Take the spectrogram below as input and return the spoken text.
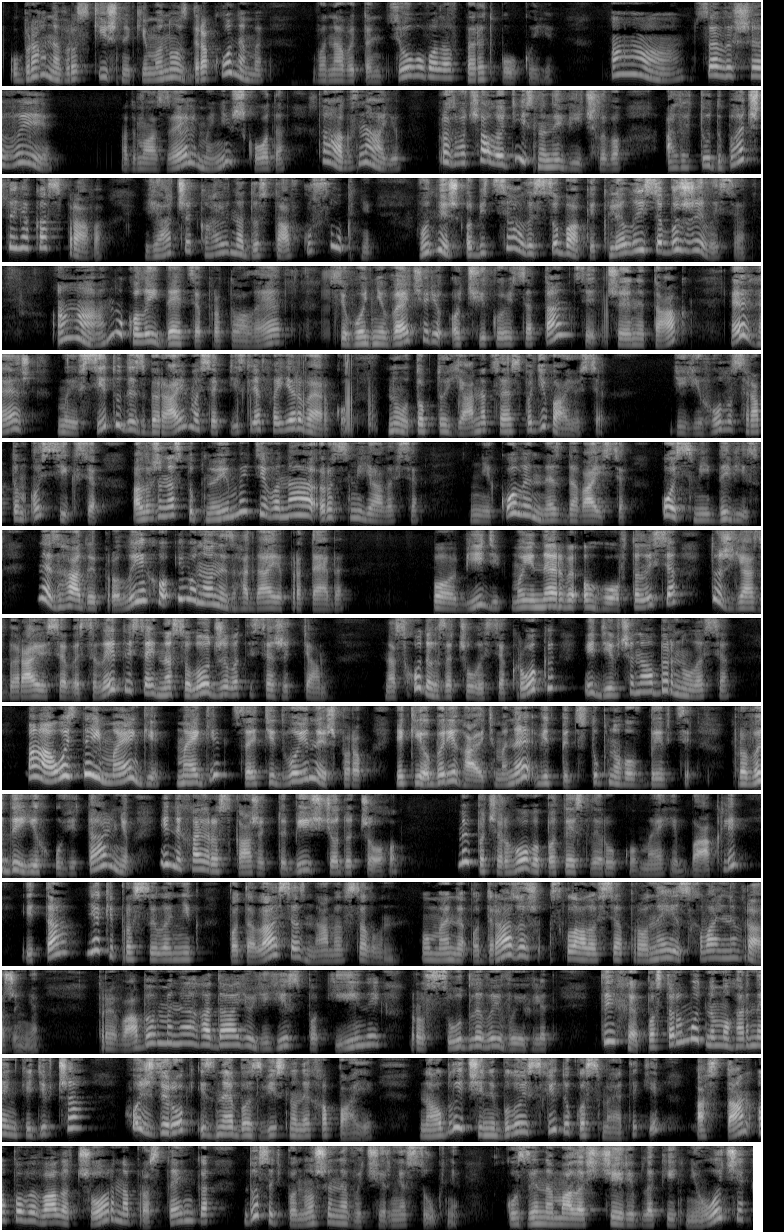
Убрана в розкішне кімоно з драконами, вона витанцьовувала в передпокої. А, це лише ви. Мадемуазель, мені шкода. Так, знаю. Прозвучало дійсно невічливо, але тут бачите, яка справа. Я чекаю на доставку сукні. Вони ж обіцяли з собаки, клялися, божилися. А, ну, коли йдеться про туалет, сьогодні ввечері очікуються танці, чи не так? Еге ж, ми всі туди збираємося після феєрверку. Ну, тобто я на це сподіваюся. Її голос раптом осікся, але вже наступної миті вона розсміялася. Ніколи не здавайся. Ось мій девіз. Не згадуй про лихо, і воно не згадає про тебе. По обіді мої нерви оговталися, тож я збираюся веселитися і насолоджуватися життям. На сходах зачулися кроки, і дівчина обернулася. А, ось де й Мегі. Мегі це ті двоє нишпорок, які оберігають мене від підступного вбивці. Проведи їх у вітальню і нехай розкажуть тобі, що до чого. Ми почергово потисли руку Мегі Баклі, і та, як і просила Нік, подалася з нами в салон. У мене одразу ж склалося про неї схвальне враження. Привабив мене, гадаю, її спокійний, розсудливий вигляд. Тихе, по старомодному гарненьке дівча, хоч зірок із неба, звісно, не хапає. На обличчі не було й сліду косметики, а стан оповивала чорна, простенька, досить поношена вечірня сукня. Кузина мала щирі блакитні очі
